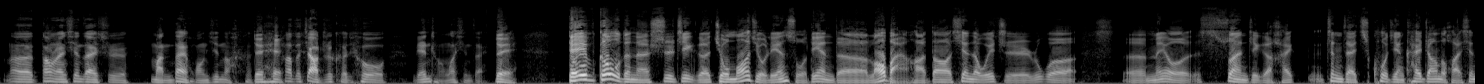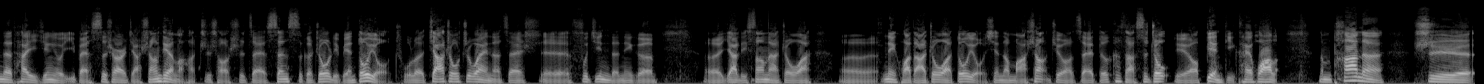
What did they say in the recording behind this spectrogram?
那当然现在是满袋黄金了。对，他的价值可就连城了。现在对。Dave Gold 呢是这个九毛九连锁店的老板哈，到现在为止，如果呃没有算这个还正在扩建开张的话，现在他已经有一百四十二家商店了哈，至少是在三四个州里边都有，除了加州之外呢，在呃附近的那个呃亚利桑那州啊、呃内华达州啊都有，现在马上就要在德克萨斯州也要遍地开花了。那么他呢是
